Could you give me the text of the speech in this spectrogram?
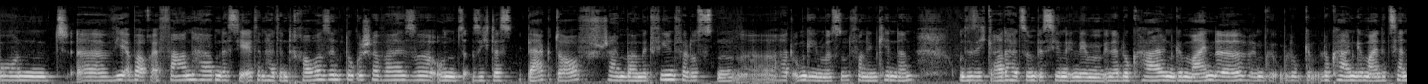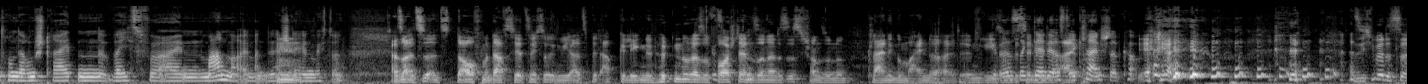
Und äh, wir aber auch erfahren haben, dass die Eltern halt in Trauer sind, logischerweise, und sich das Bergdorf scheinbar mit vielen Verlusten äh, hat umgehen müssen von den Kindern. Und sie sich gerade halt so ein bisschen in, dem, in der lokalen Gemeinde, im lo lokalen Gemeindezentrum darum streiten, welches für ein Mahnmal man erstellen mhm. möchte. Also als, als Dorf, man darf es jetzt nicht so irgendwie als mit abgelegenen Hütten oder so vorstellen, sondern das ist schon so eine kleine Gemeinde halt irgendwie. Genau, so ein das sagt der, der aus der Kleinstadt kommt. Ja, also ich würde es, äh,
